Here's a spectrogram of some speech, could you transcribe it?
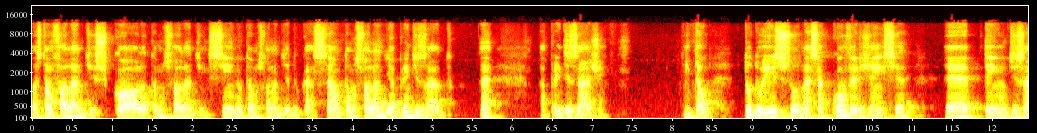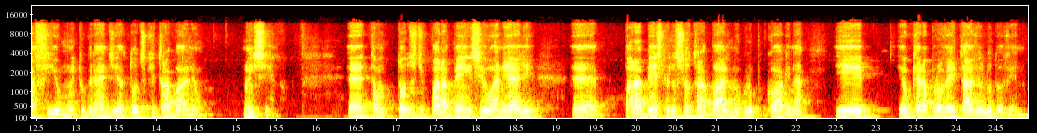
Nós estamos falando de escola, estamos falando de ensino, estamos falando de educação, estamos falando de aprendizado, né? aprendizagem. Então, tudo isso, nessa convergência, é, tem um desafio muito grande a todos que trabalham no ensino. É, então, todos de parabéns, viu, Aniele? É, Parabéns pelo seu trabalho no Grupo Cogna e eu quero aproveitar, viu, Ludovino,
